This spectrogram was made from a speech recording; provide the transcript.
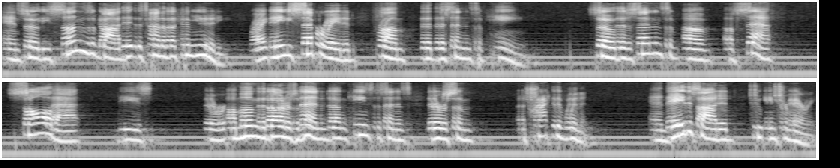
And so these sons of God, it's kind of a community, right? Maybe separated from the descendants of Cain. So the descendants of, of, of Seth saw that these there were among the daughters of men, and among Cain's descendants, there were some attractive women. And they decided to intermarry.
